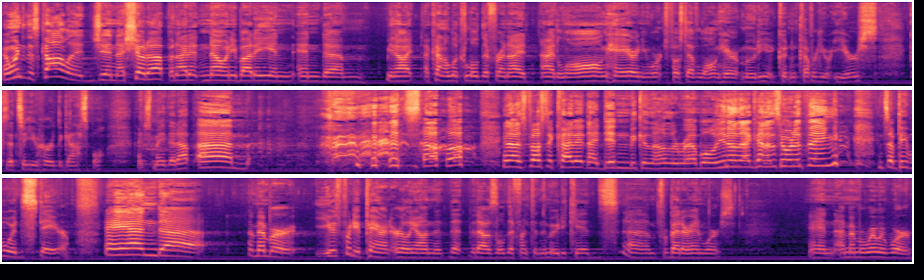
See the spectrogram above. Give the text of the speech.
I went to this college and I showed up and I didn't know anybody and, and um, you know, I, I kind of looked a little different. I had, I had long hair and you weren't supposed to have long hair at Moody. It couldn't cover your ears because that's how you heard the gospel. I just made that up. Um, so, and I was supposed to cut it and I didn't because I was a rebel, you know, that kind of sort of thing. And so people would stare. And, uh, I remember it was pretty apparent early on that, that, that I was a little different than the Moody kids, um, for better and worse. And I remember where we were,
